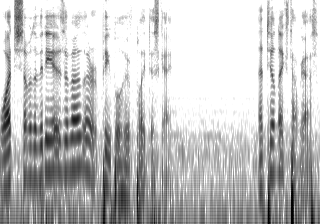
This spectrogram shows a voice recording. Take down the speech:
watch some of the videos of other people who have played this game. Until next time, guys.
